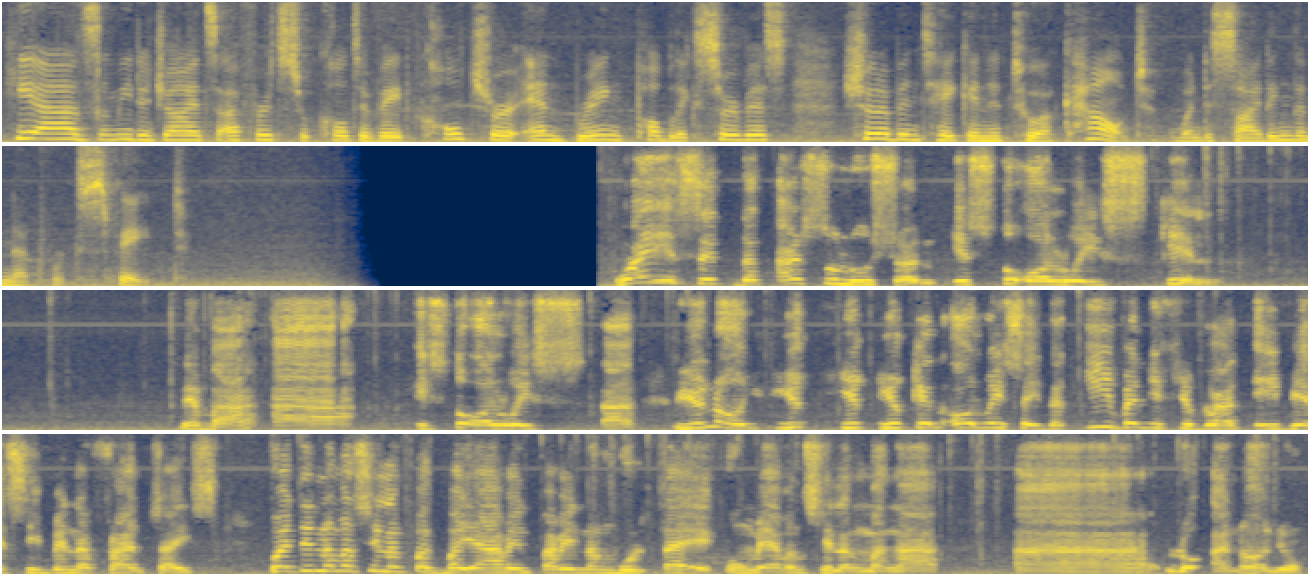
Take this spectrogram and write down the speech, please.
He adds the media giant's efforts to cultivate culture and bring public service should have been taken into account when deciding the network's fate. Why is it that our solution is to always kill? Diba? Uh, is to always, uh, you know, you, you, you can always say that even if you grant ABS-CBN a franchise, pwede naman silang pagbayarin pa rin ng multa eh kung meron silang mga uh, ano, yung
